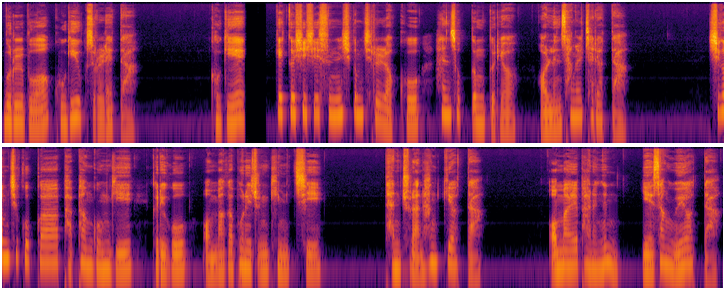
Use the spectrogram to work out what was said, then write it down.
물을 부어 고기 육수를 냈다. 거기에 깨끗이 씻은 시금치를 넣고 한 소끔 끓여 얼른 상을 차렸다. 시금치국과 밥 한 공기 그리고 엄마가 보내준 김치 단출한 한 끼였다. 엄마의 반응은 예상 외였다.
